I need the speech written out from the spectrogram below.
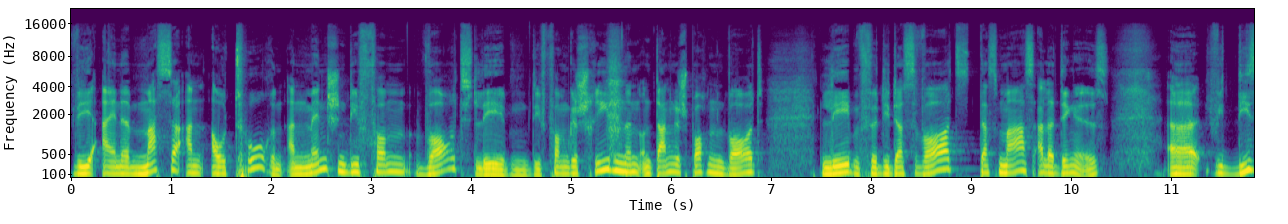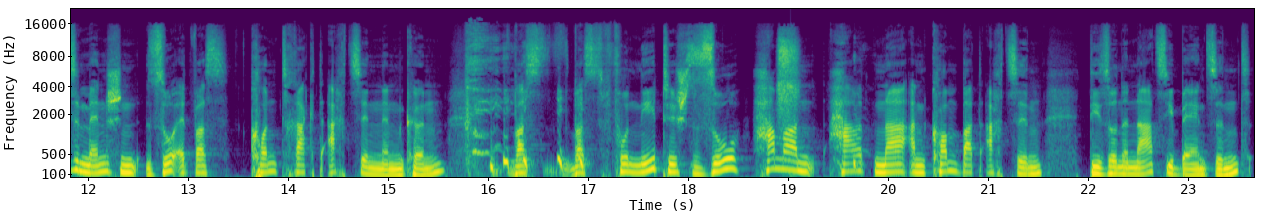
wie eine Masse an Autoren, an Menschen, die vom Wort leben, die vom geschriebenen und dann gesprochenen Wort leben, für die das Wort das Maß aller Dinge ist, äh, wie diese Menschen so etwas Kontrakt 18 nennen können, was, was phonetisch so hammerhart nah an Combat 18 die so eine Nazi-Band sind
